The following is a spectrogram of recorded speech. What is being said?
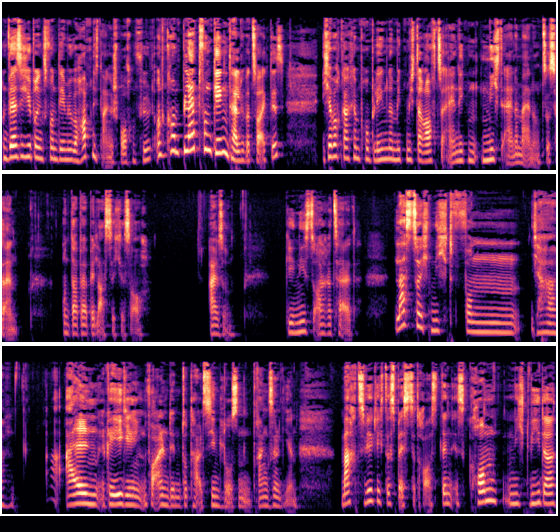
Und wer sich übrigens von dem überhaupt nicht angesprochen fühlt und komplett vom Gegenteil überzeugt ist, ich habe auch gar kein Problem damit, mich darauf zu einigen, nicht einer Meinung zu sein. Und dabei belasse ich es auch. Also, genießt eure Zeit. Lasst euch nicht von, ja, allen Regeln, vor allem den total sinnlosen, drangsalieren. Macht's wirklich das Beste draus, denn es kommt nicht wieder.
